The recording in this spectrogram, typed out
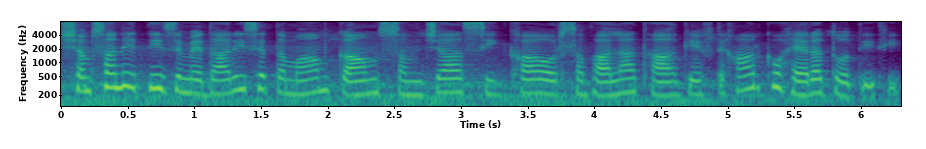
शमसा ने इतनी ज़िम्मेदारी से तमाम काम समझा, सीखा और संभाला था कि इफ्तार को हैरत होती थी।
